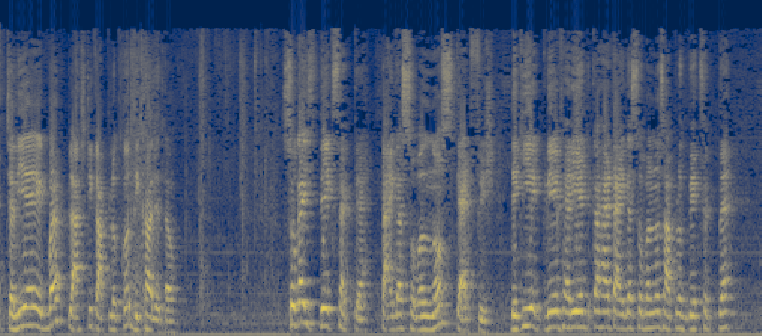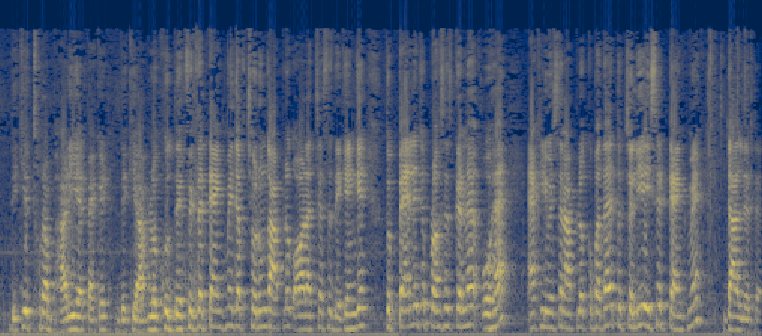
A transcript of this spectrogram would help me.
चलिए एक बार प्लास्टिक आप लोग को दिखा देता हूँ। सो so गाइस देख सकते हैं टाइगर सोबलनोस कैटफिश देखिए ये ग्रे वेरिएंट का है टाइगर सोबलनोस आप लोग देख सकते हैं। देखिए थोड़ा भारी है पैकेट देखिए आप लोग खुद देख सकते हैं। टैंक में जब छोड़ूँगा आप लोग और अच्छे से देखेंगे। तो पहले जो प्रोसेस करना है वो है एक्लिमेशन आप लोग को पता है तो चलिए इसे टैंक में डाल देते हैं।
